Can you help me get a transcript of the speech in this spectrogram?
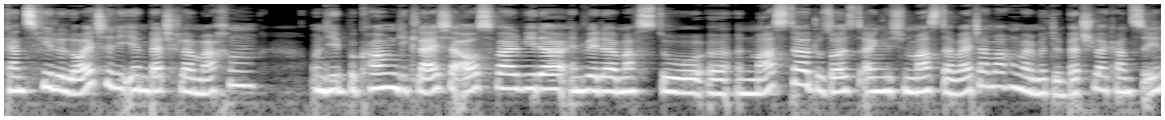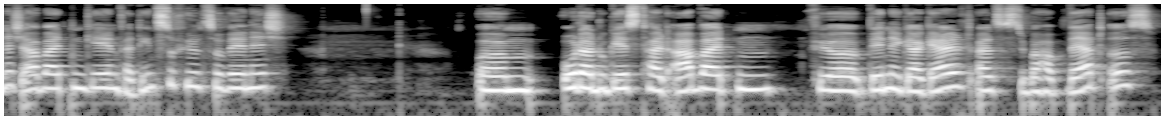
ganz viele Leute, die ihren Bachelor machen und die bekommen die gleiche Auswahl wieder. Entweder machst du äh, einen Master, du sollst eigentlich einen Master weitermachen, weil mit dem Bachelor kannst du eh nicht arbeiten gehen, verdienst du viel zu wenig. Ähm, oder du gehst halt arbeiten für weniger Geld, als es überhaupt wert ist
